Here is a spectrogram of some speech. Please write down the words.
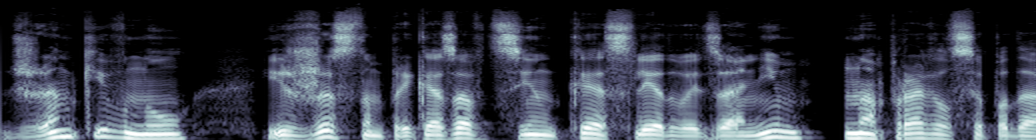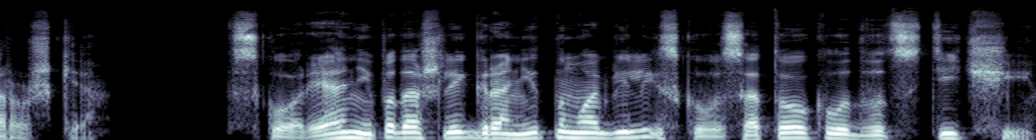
Джен кивнул и, жестом приказав Цинке следовать за ним, направился по дорожке. Вскоре они подошли к гранитному обелиску высотой около двадцати чи.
